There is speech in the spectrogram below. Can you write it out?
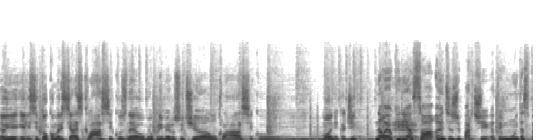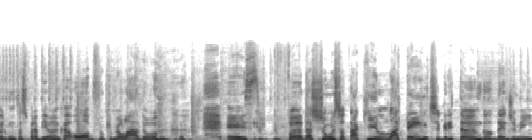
Ele citou comerciais clássicos, né? O meu primeiro sutiã, um clássico. E... Mônica, diga. Não, eu queria só, antes de partir, eu tenho muitas perguntas para Bianca. Óbvio que o meu lado ex-fã da Xuxa tá aqui latente, gritando dentro de mim.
